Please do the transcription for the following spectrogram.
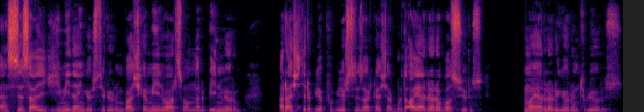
ben size sadece Gmail'den gösteriyorum. Başka mail varsa onları bilmiyorum. Araştırıp yapabilirsiniz arkadaşlar. Burada ayarlara basıyoruz. Tüm ayarları görüntülüyoruz.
